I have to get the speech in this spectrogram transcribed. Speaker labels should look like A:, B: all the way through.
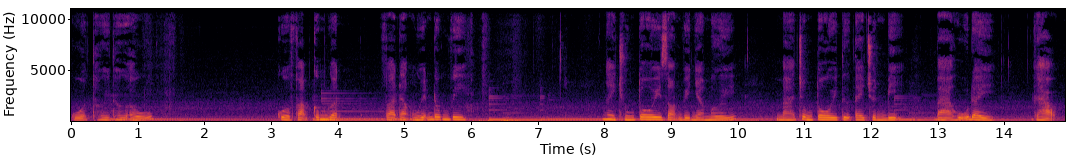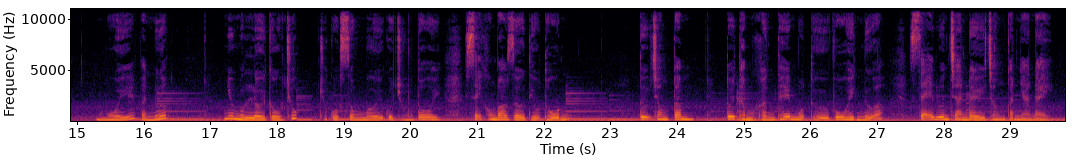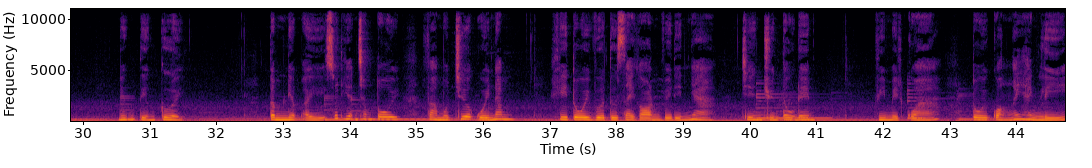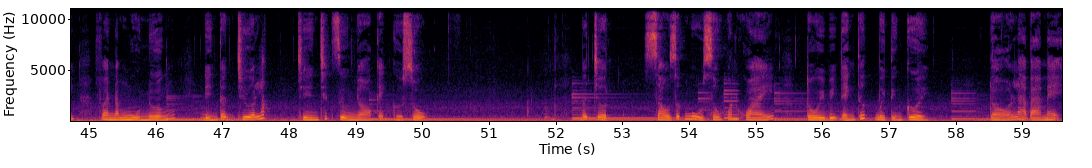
A: của thời thơ ấu của Phạm Công Luận và Đặng Nguyễn Đông Vi. Ngày chúng tôi dọn về nhà mới, má chồng tôi tự tay chuẩn bị ba hũ đầy gạo, muối và nước như một lời cầu chúc cho cuộc sống mới của chúng tôi sẽ không bao giờ thiếu thốn. Tự trong tâm, tôi thầm khấn thêm một thứ vô hình nữa sẽ luôn tràn đầy trong căn nhà này. Những tiếng cười. Tâm niệm ấy xuất hiện trong tôi vào một trưa cuối năm khi tôi vừa từ Sài Gòn về đến nhà trên chuyến tàu đêm. Vì mệt quá, tôi quẳng ngay hành lý và nằm ngủ nướng đến tận trưa lắc trên chiếc giường nhỏ cạnh cửa sổ. Bất chợt, sau giấc ngủ sâu khoan khoái, tôi bị đánh thức bởi tiếng cười. Đó là ba mẹ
